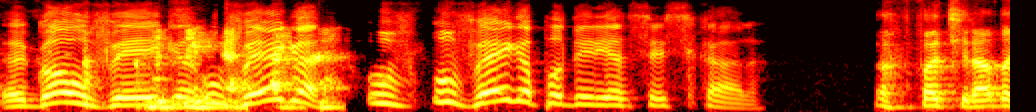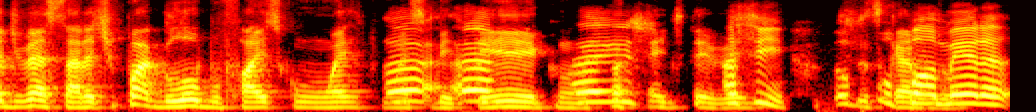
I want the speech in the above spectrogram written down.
É igual o Veiga. O Veiga, o, o Veiga poderia ser esse cara. pra tirar do adversário, é tipo a Globo faz com o SBT, é, é, com é a TV. Assim, o, o Palmeiras,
